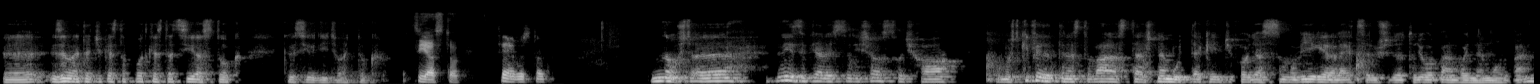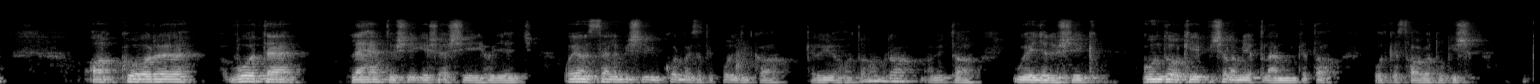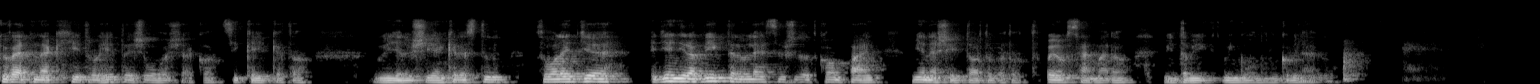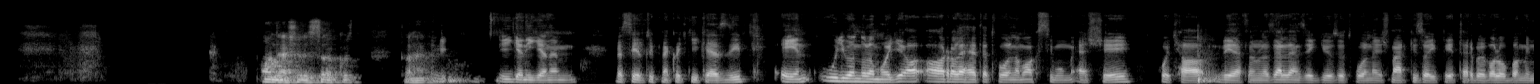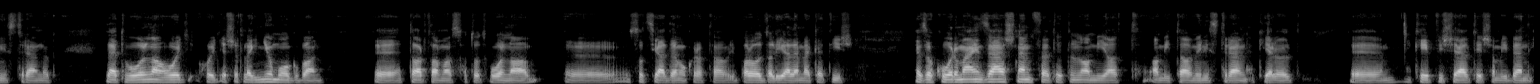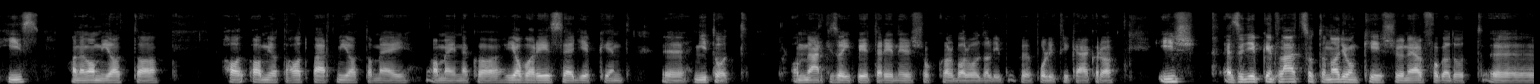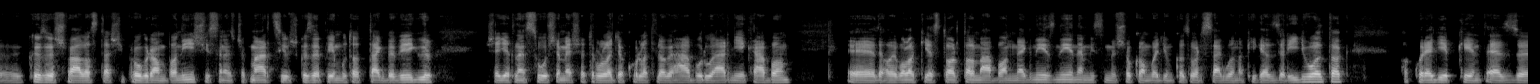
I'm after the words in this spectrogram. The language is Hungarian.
üzemeltetjük ezt a podcastet. Sziasztok! Köszi, hogy itt vagytok. Sziasztok! Szervusztok! Nos, nézzük először is azt, hogyha ha most kifejezetten ezt a választást nem úgy tekintjük, hogy azt hiszem a végére leegyszerűsödött, hogy Orbán vagy nem Orbán, akkor volt-e lehetőség és esély, hogy egy olyan szellemiségű kormányzati politika kerüljön hatalomra, amit a új egyenlőség gondol, képvisel, amiért talán minket a podcast hallgatók is követnek hétről hétre, és olvassák a cikkeinket a új egyenlőségen keresztül. Szóval egy, egy ennyire végtelenül leegyszerűsödött kampány milyen esélyt tartogatott olyanok számára, mint amik mi gondolunk a világról. András először akkor talán. Igen, igen, nem beszéltük meg, hogy ki kezdi. Én úgy gondolom, hogy arra lehetett volna maximum esély, hogyha véletlenül az ellenzék győzött volna, és már Kizai Péterből valóban miniszterelnök lett volna, hogy, hogy esetleg nyomokban tartalmazhatott volna szociáldemokrata vagy baloldali elemeket is ez a kormányzás, nem feltétlenül amiatt, amit a miniszterelnök jelölt képviselt, és amiben hisz, hanem amiatt a, amiatt a hat párt miatt, amely, amelynek a java része egyébként nyitott a Márkizai Péterénél sokkal baloldali politikákra is. Ez egyébként látszott a nagyon későn elfogadott közös választási programban is, hiszen ezt csak március közepén mutatták be végül, és egyetlen szó sem esett róla gyakorlatilag a háború árnyékában. De ha valaki ezt tartalmában megnézné, nem hiszem, hogy sokan vagyunk az országban, akik ezzel így voltak, akkor egyébként ez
